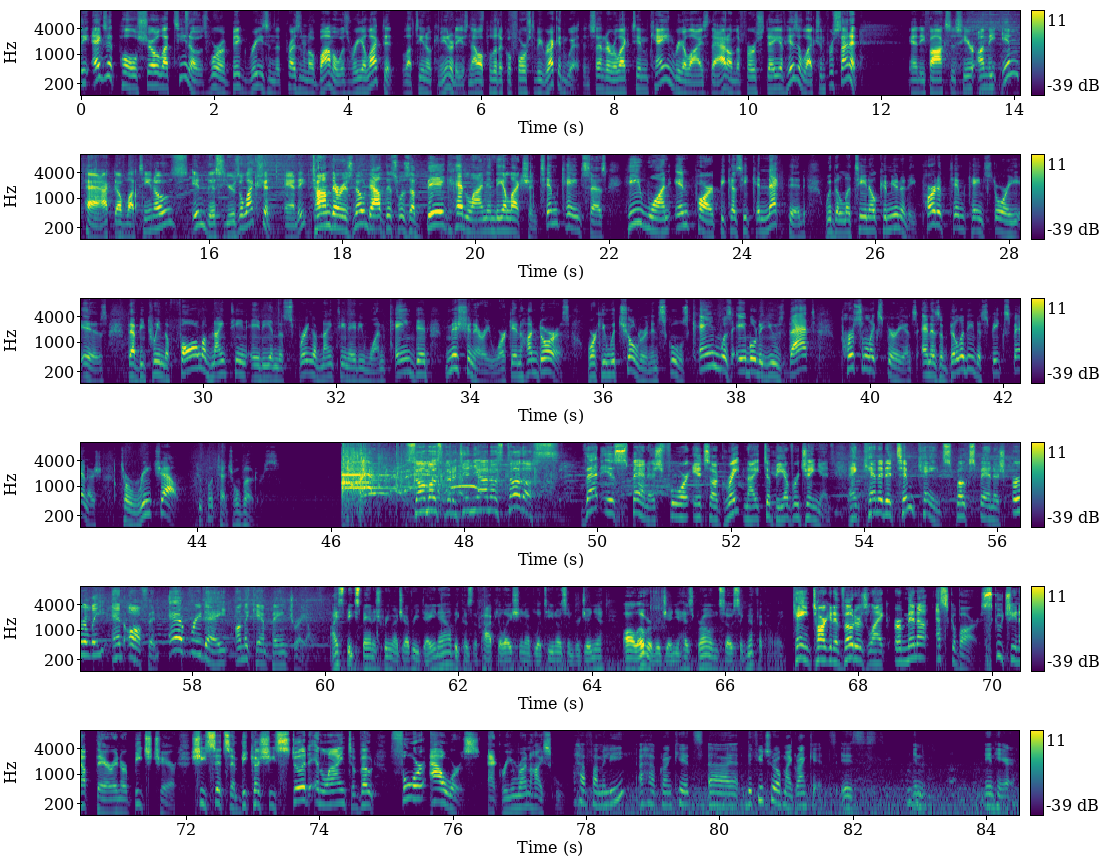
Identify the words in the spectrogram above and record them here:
The exit polls show Latinos were a big reason that President Obama was reelected. The Latino community is now a political force to be reckoned with, and Senator elect Tim Kaine realized that on the first day of his election for Senate. Andy Fox is here on the impact of Latinos in this year's election. Andy? Tom, there is no doubt this was a big headline in the election. Tim Kaine says he won in part because he connected with the Latino community. Part of Tim Kaine's story is that between the fall of 1980 and the spring of 1981, Kaine did missionary work in Honduras, working with children in schools. Kaine was able to use that personal experience and his ability to speak Spanish to reach out to potential voters. Somos Virginianos todos. That is Spanish for It's a Great Night to Be a Virginian. And candidate Tim Kaine spoke Spanish early and often every day on the campaign trail. I speak Spanish pretty much every day now because the population of Latinos in Virginia, all over Virginia, has grown so significantly. Kaine targeted voters like Ermina Escobar, scooching up there in her beach chair she sits in because she stood in line to vote four hours at Green Run High School. I have family, I have grandkids. Uh, the future of my grandkids is in, in here.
